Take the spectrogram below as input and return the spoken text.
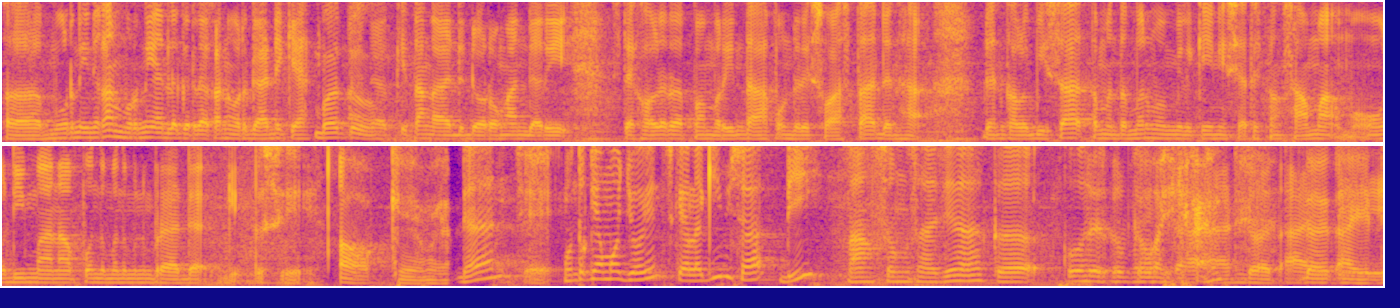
eh, murni ini kan murni adalah gerakan organik ya Betul. Ada- kita nggak ada dorongan dari stakeholder pemerintah pun dari swasta dan hak dan kalau bisa teman-teman memiliki inisiatif yang sama mau di mana pun teman-teman berada gitu sih Oke, Mir. Dan untuk yang mau join sekali lagi bisa di langsung saja ke kurir kebaikan.id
